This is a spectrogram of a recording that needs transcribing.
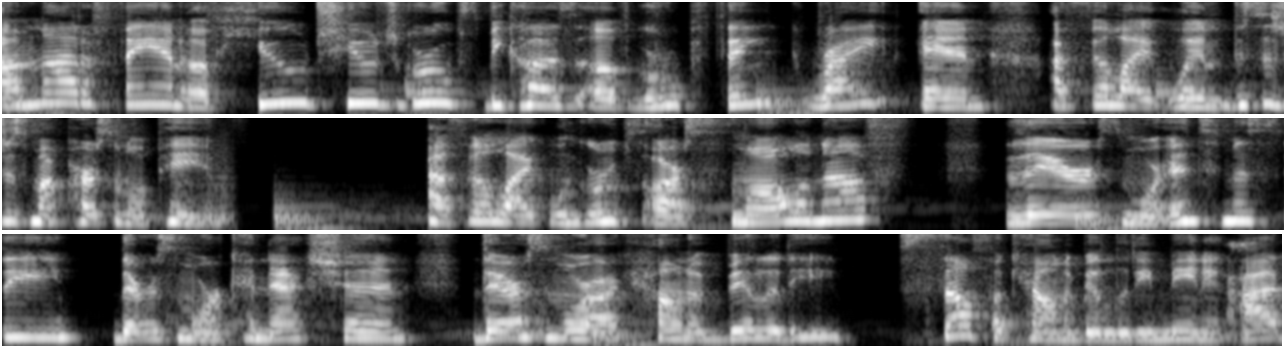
I'm not a fan of huge, huge groups because of group think, right? And I feel like when this is just my personal opinion. I feel like when groups are small enough, there's more intimacy, there's more connection, there's more accountability. Self accountability, meaning I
